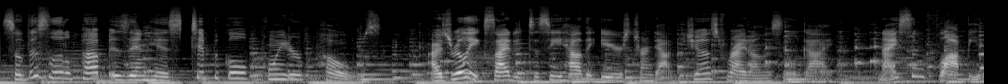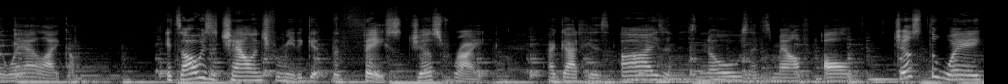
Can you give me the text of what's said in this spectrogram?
So, this little pup is in his typical pointer pose. I was really excited to see how the ears turned out just right on this little guy. Nice and floppy, the way I like them. It's always a challenge for me to get the face just right. I got his eyes and his nose and his mouth all just the way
